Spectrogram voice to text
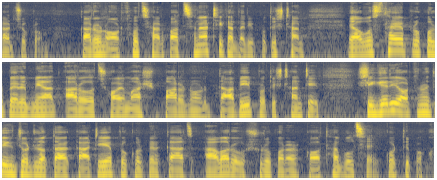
কার্যক্রম। কারণ অর্থ ছাড় পাচ্ছে না ঠিকাদারি প্রতিষ্ঠান। এ অবস্থায় প্রকল্পের মেয়াদ আরও ছয় মাস বাড়ানোর দাবি প্রতিষ্ঠানটির। শিগগিরই অর্থনৈতিক জটিলতা কাটিয়ে প্রকল্পের কাজ আবারও শুরু করার কথা বলছে কর্তৃপক্ষ।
